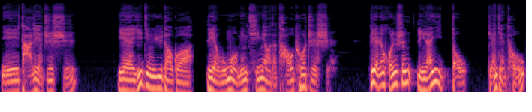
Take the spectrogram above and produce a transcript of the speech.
你打猎之时，也一定遇到过猎物莫名其妙的逃脱之时。”猎人浑身凛然一抖。点点头。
